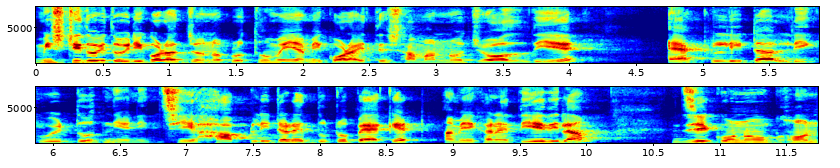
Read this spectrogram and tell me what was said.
মিষ্টি দই তৈরি করার জন্য প্রথমেই আমি কড়াইতে সামান্য জল দিয়ে এক লিটার লিকুইড দুধ নিয়ে নিচ্ছি। হাফ লিটারের দুটো প্যাকেট আমি এখানে দিয়ে দিলাম। যে কোনো ঘন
